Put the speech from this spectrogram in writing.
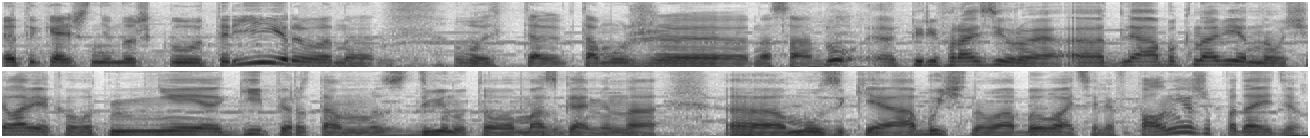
это, конечно, немножко утрировано. Вот, к тому же, на самом деле... Ну, перефразируя, э, для обыкновенного человека, вот не гипер там сдвинутого мозгами на э, музыке, а обычного обывателя, вполне же подойдет?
